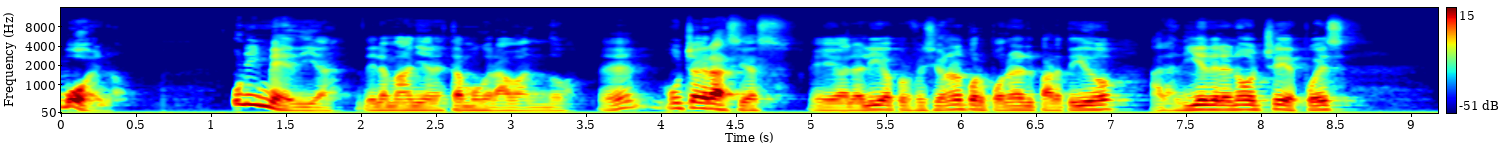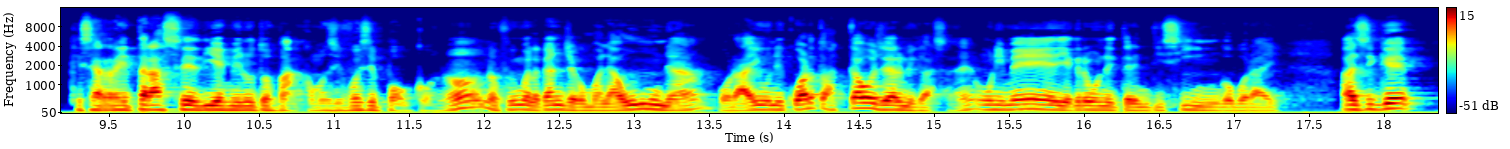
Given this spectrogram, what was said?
Bueno, una y media de la mañana estamos grabando. ¿eh? Muchas gracias eh, a la Liga Profesional por poner el partido a las 10 de la noche y después que se retrase 10 minutos más, como si fuese poco, ¿no? Nos fuimos a la cancha como a la 1, por ahí, 1 y cuarto, acabo de llegar a mi casa, ¿eh? 1 y media, creo 1 y 35 por ahí. Así que,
